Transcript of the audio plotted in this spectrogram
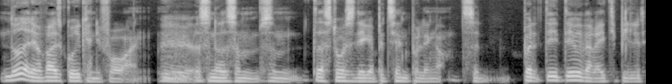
noget af det er faktisk godkendt i forvejen, mm. øh, og sådan noget, som, som der stort set ikke er patent på længere. Så det, det vil være rigtig billigt.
